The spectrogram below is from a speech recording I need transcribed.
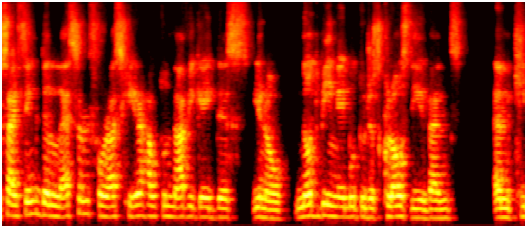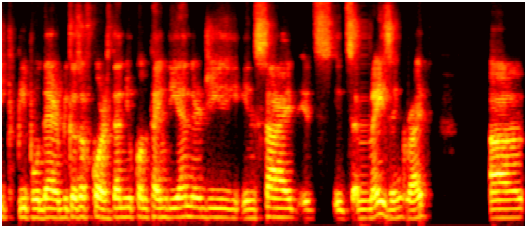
So i think the lesson for us here how to navigate this you know not being able to just close the event and keep people there because of course then you contain the energy inside. It's it's amazing right? Uh,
